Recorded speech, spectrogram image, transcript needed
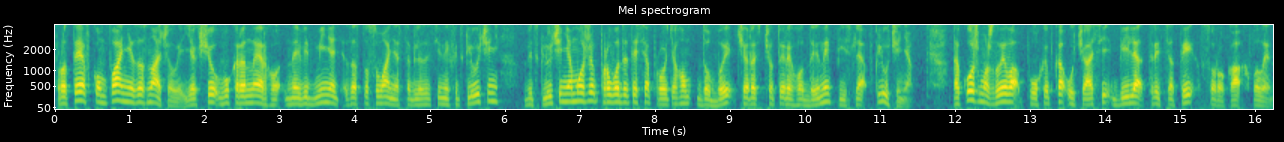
Проте в компанії зазначили, якщо в Укренерго не відмінять застосування стабілізаційних відключень, відключення може проводитися протягом доби через 4 години після включення. Також можлива похибка у часі біля 30-40 хвилин.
